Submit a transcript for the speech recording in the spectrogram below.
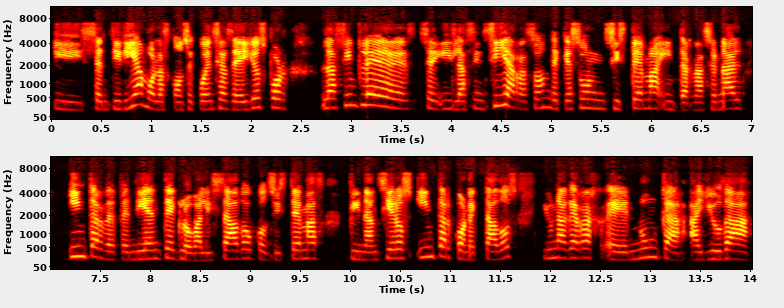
y sentiríamos las consecuencias de ellos por la simple y la sencilla razón de que es un sistema internacional interdependiente, globalizado, con sistemas financieros interconectados y una guerra eh, nunca ayuda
